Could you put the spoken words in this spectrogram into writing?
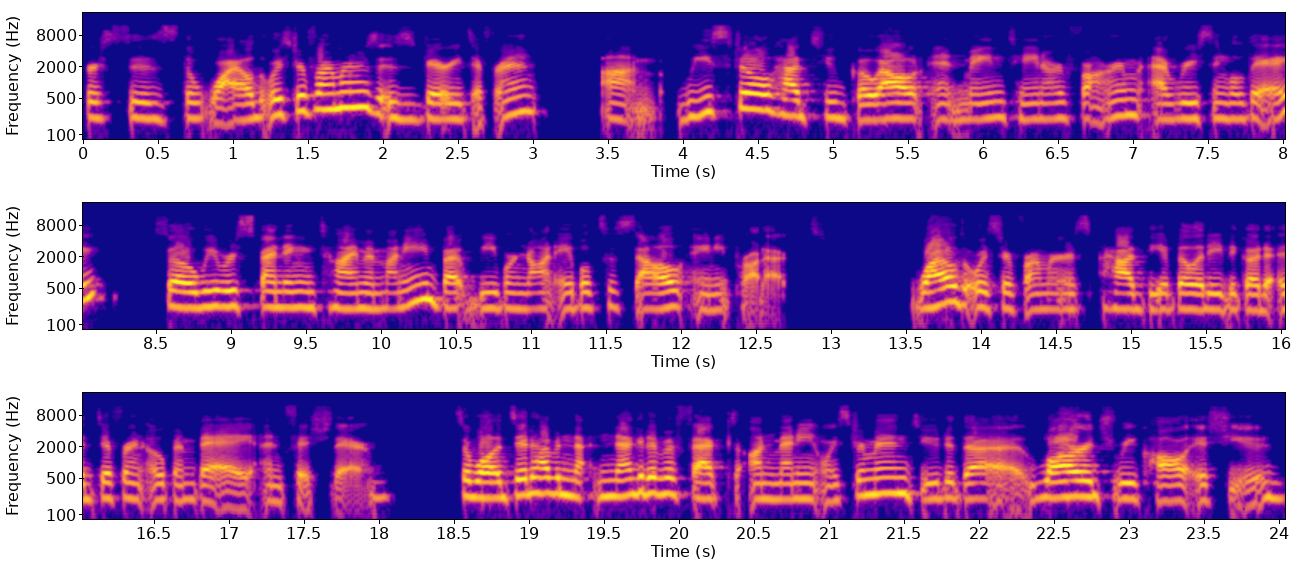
versus the wild oyster farmers is very different. Um, we still had to go out and maintain our farm every single day. So we were spending time and money, but we were not able to sell any product. Wild oyster farmers had the ability to go to a different open bay and fish there. So while it did have a ne negative effect on many oystermen due to the large recall issued,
